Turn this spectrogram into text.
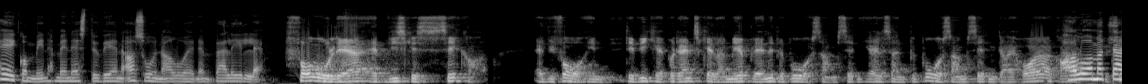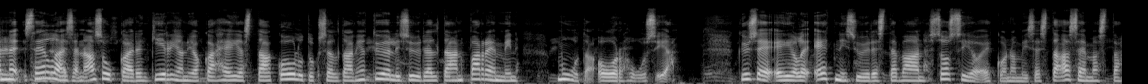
heikommin menestyvien asuinalueiden välille. Formålet er, at vi skal sikre, at vi får en, det vi kan på dansk kalder en mere blandet beboersammensætning, altså en beboersammensætning, der i højere grad... Haluamme tänne sellaisen asukkaiden kirjon, joka heijastaa koulutukseltaan ja työllisyydeltään paremmin muuta Orhusia. Kyse ei ole etnisyydestä, vaan sosioekonomisesta asemasta,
